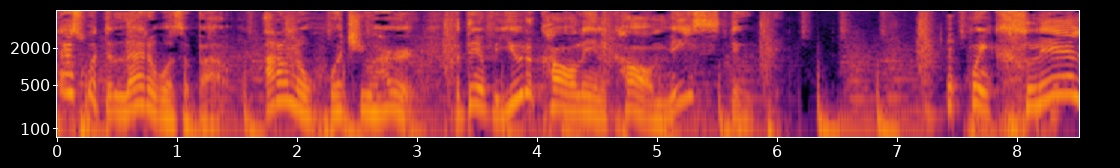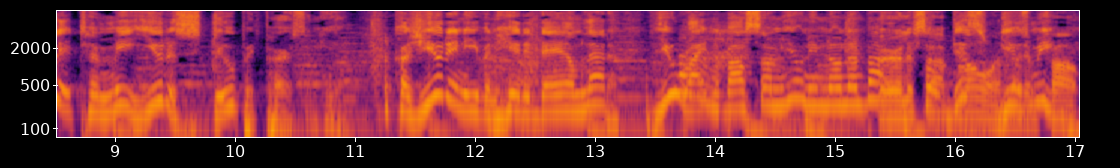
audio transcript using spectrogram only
That's what the letter was about. I don't know what you heard. But then for you to call in and call me stupid, when clearly to me, you the stupid person here. Because you didn't even hear the damn letter. You writing about something you don't even know nothing about. Barely so this blowing. Gives me, talk.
